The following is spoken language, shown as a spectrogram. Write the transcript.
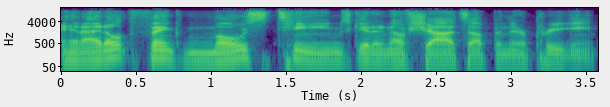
and I don't think most teams get enough shots up in their pregame.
